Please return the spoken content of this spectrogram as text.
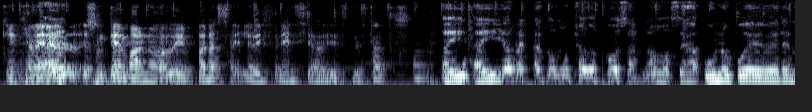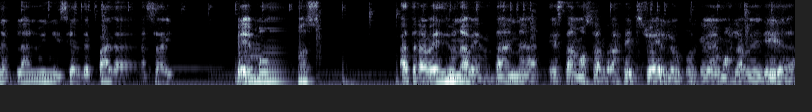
que en general es un tema, ¿no? De Parasite, la diferencia de estatus. Ahí, ahí yo rescato mucho dos cosas, ¿no? O sea, uno puede ver en el plano inicial de Parasite, vemos a través de una ventana, estamos a ras del suelo porque vemos la vereda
